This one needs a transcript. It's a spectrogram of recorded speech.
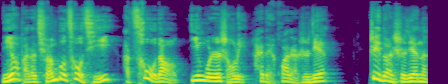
你要把它全部凑齐啊，凑到英国人手里还得花点时间。这段时间呢，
